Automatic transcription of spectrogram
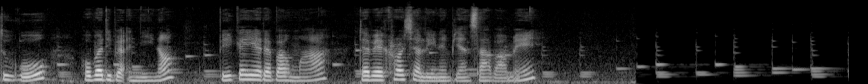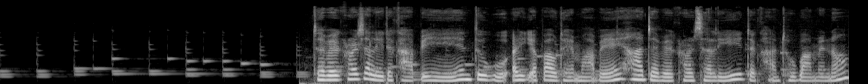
သူ့ကို ဟိုဘက်ဒီဘက်အညီနော်ဘေးကက်ရဲ့တစ်ပေါက်မှာ double crochet လေးနဲ့ပြန်စပါမယ် double crochet လေးတစ်ခါပြီးရင်သူ့ကိုအဲ့ဒီအပေါက်ထဲမှာပဲ hard double crochet လေးတစ်ခါထိုးပါမယ်နော်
